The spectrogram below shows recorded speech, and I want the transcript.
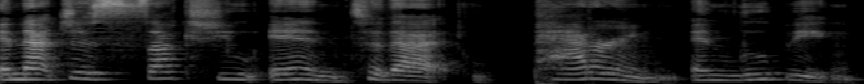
And that just sucks you into that pattern and looping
